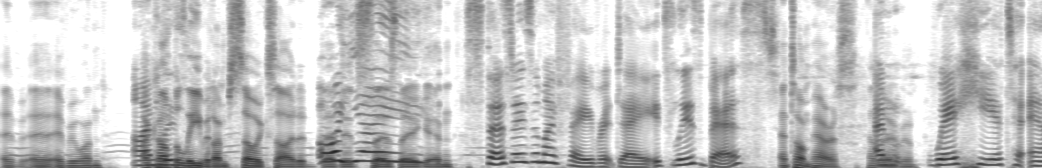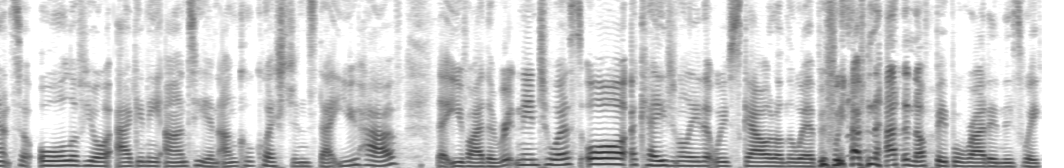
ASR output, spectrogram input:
ev- uh, everyone. I'm I can't Liz- believe it. I'm so excited that Oh, it's yay! Thursday again. Thursdays are my favorite day. It's Liz Best. And Tom Harris. Hello, and everyone. we're here to answer all of your agony auntie and uncle questions that you have that you've either written into us or occasionally that we've scoured on the web if we haven't had enough people write in this week.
